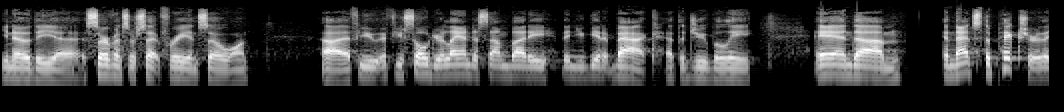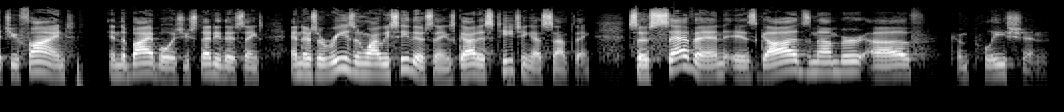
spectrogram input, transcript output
you know the uh, servants are set free and so on. Uh, if you if you sold your land to somebody, then you get it back at the Jubilee, and um, and that's the picture that you find in the Bible as you study those things. And there's a reason why we see those things. God is teaching us something. So, seven is God's number of completion.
